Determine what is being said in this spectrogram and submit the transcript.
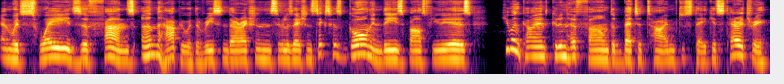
and with swathes of fans unhappy with the recent direction Civilization 6 has gone in these past few years, humankind couldn't have found a better time to stake its territory.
